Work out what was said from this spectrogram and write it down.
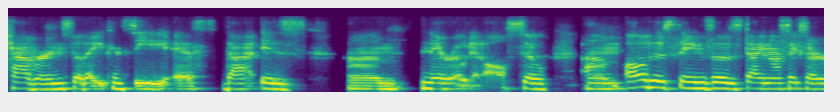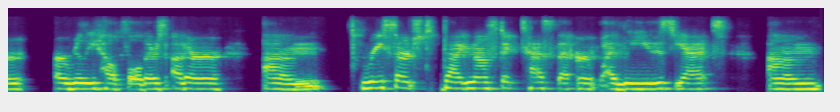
cavern so that you can see if that is um, narrowed at all. So um, all of those things, those diagnostics are are really helpful. There's other um, researched diagnostic tests that aren't widely used yet. Um,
